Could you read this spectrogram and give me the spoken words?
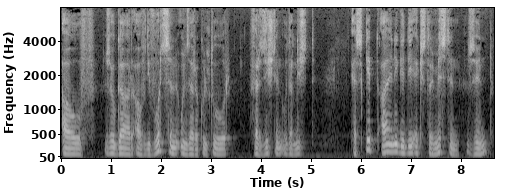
auf sogar auf die Wurzeln unserer Kultur verzichten oder nicht. Es gibt einige, die Extremisten sind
